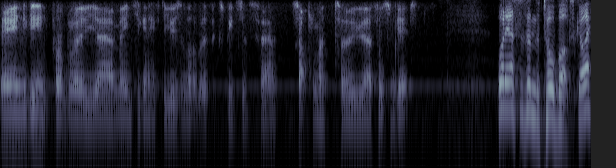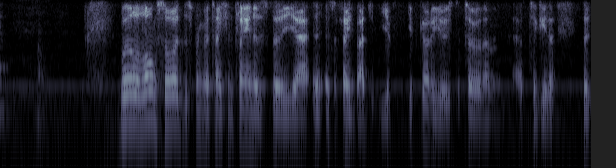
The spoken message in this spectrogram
And again, probably uh, means you're going to have to use a little bit of expensive um, supplement to uh, fill some gaps. What else is in the toolbox, Guy? Well, alongside the spring rotation plan is the uh, is a feed budget. You've you've got to use the two of them uh, together. The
